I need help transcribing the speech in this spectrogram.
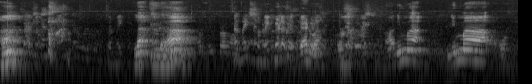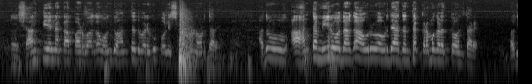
ಆ? ಇಲ್ಲ ಈಗ ಬೇಡವಾ? ನಿಮ್ಮ ನಿಮ್ಮ ಶಾಂತಿಯನ್ನು ಕಾಪಾಡುವಾಗ ಒಂದು ಹಂತದವರೆಗೂ ಪೊಲೀಸರು ನೋಡ್ತಾರೆ. ಅದು ಆ ಹಂತ ಮೀರಿ ಹೋದಾಗ ಅವರು ಅವ್ರದ್ದೇ ಆದಂಥ ಕ್ರಮಗಳಂತೂ ಅಂತಾರೆ. ಅದು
